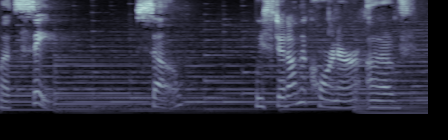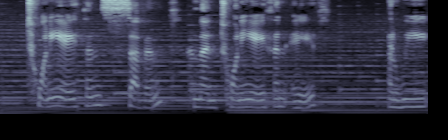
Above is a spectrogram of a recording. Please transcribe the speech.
Let's see. So we stood on the corner of 28th and 7th, and then 28th and 8th, and we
